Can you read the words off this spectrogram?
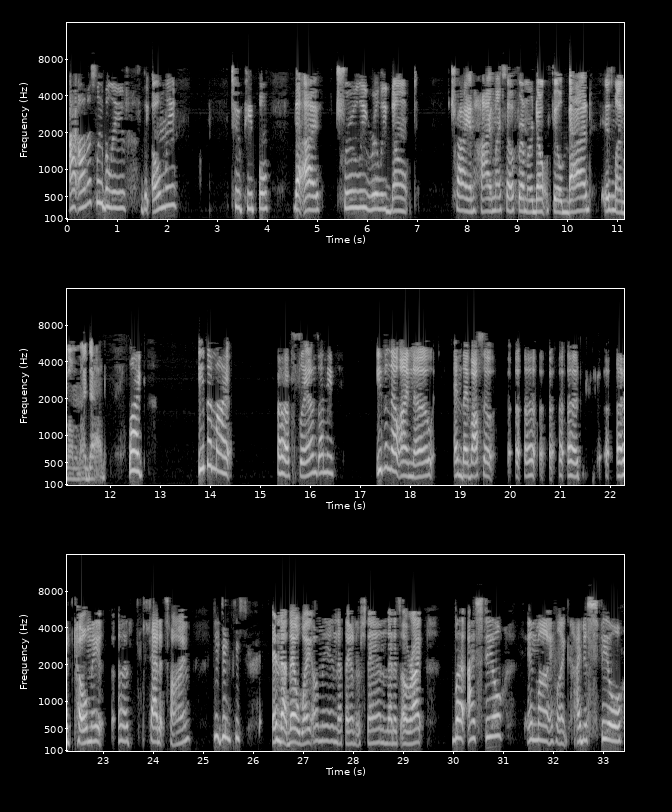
I honestly believe the only two people that I truly really don't try and hide myself from or don't feel bad is my mom and my dad. Like, even my uh, friends, I mean, even though I know, and they've also uh, uh, uh, uh, uh told me uh, that it's fine, and that they'll wait on me, and that they understand, and that it's alright, but I still, in my, like, I just feel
